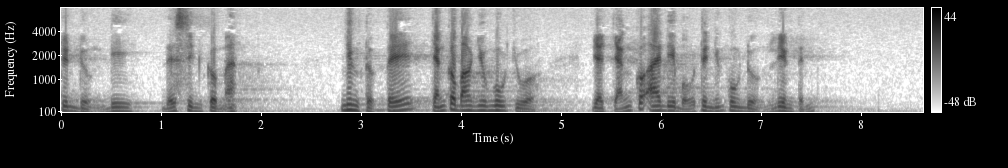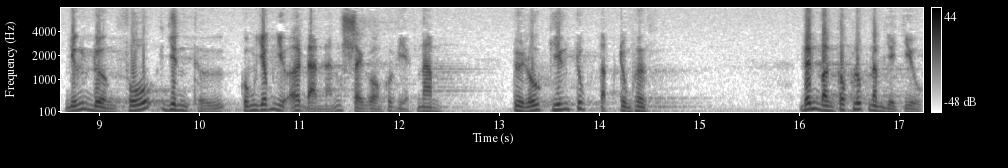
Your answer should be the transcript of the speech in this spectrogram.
trên đường đi để xin cơm ăn. Nhưng thực tế, chẳng có bao nhiêu ngôi chùa Và chẳng có ai đi bộ trên những con đường liên tỉnh. Những đường phố dinh thự cũng giống như ở Đà Nẵng, Sài Gòn của Việt Nam Tuy lối kiến trúc tập trung hơn. Đến Bangkok lúc 5 giờ chiều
